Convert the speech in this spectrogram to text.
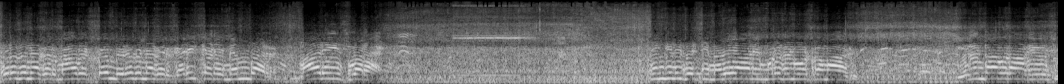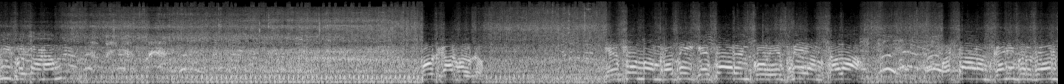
விருதுநகர் மாவட்டம் விருதுநகர் கறிக்கடை மெம்பர் மாரீஸ்வரன் சிங்கிலிப்பட்டி மலையானை முருகன் ஓட்டுற மாடு இரண்டாவதாக எஸ்பி பட்டணம் போட்டு கார் போட்டும் எஸ்எம்எம் ரபி எஸ்ஆர்என் கோ எஸ்பிஎம் கலா பட்டாளம் கனிபிரதர்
